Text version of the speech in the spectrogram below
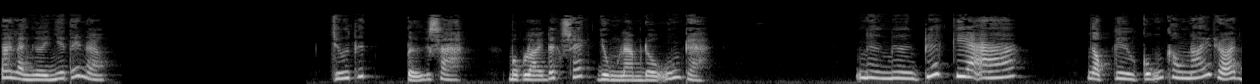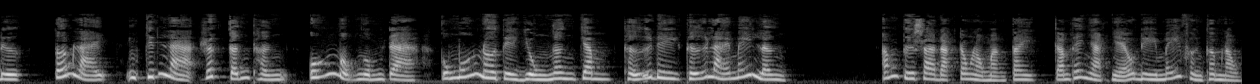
ta là người như thế nào? Chú thích tử sa, một loại đất sét dùng làm đồ uống trà. Nương nương trước kia à? Ngọc Kiều cũng không nói rõ được. Tóm lại, chính là rất cẩn thận. Uống một ngụm trà, cũng muốn nô tỳ dùng ngân châm, thử đi, thử lại mấy lần. Ấm tử sa đặt trong lòng bàn tay, cảm thấy nhạt nhẽo đi mấy phần thơm nồng.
